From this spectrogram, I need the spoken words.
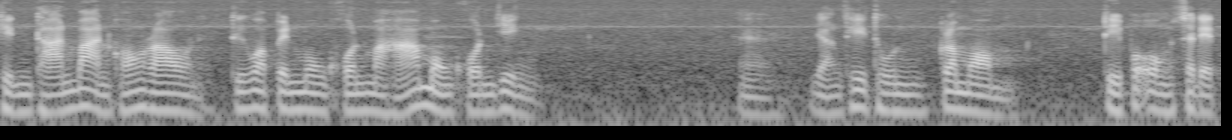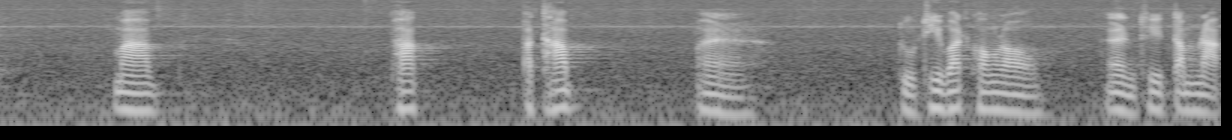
ถิ่นฐานบ้านของเรา ถือว่าเป็นมงคลมหามงคลยิ่ง อย่างที่ทุนกระหม่อมที่พระองค์เสด็จมาพักประทับอยู่ที่วัดของเราที่ตำหนัก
